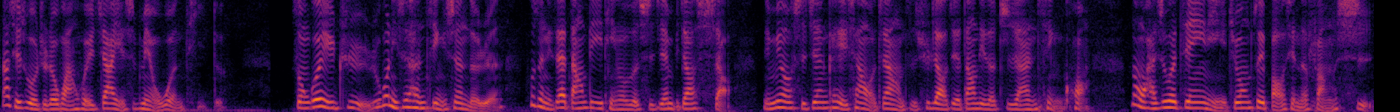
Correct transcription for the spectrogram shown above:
那其实我觉得晚回家也是没有问题的。总归一句，如果你是很谨慎的人，或者你在当地停留的时间比较少，你没有时间可以像我这样子去了解当地的治安情况，那我还是会建议你就用最保险的方式。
